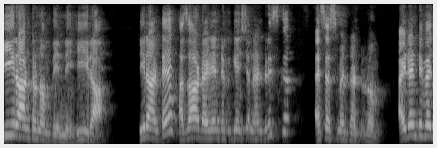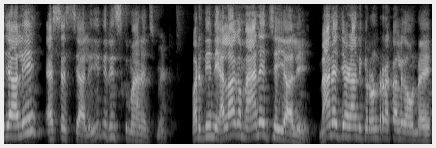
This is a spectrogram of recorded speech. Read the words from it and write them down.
హీరా అంటున్నాం దీన్ని హీరా. హీరా అంటే hazard identification and risk assessment అంటున్నాం. ఐడెంటిఫై చేయాలి అసెస్ చేయాలి. ఇది రిస్క్ మేనేజ్మెంట్. మరి దీన్ని ఎలాగ మేనేజ్ చేయాలి? మేనేజ్ చేయడానికి రెండు రకాలుగా ఉన్నాయి.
